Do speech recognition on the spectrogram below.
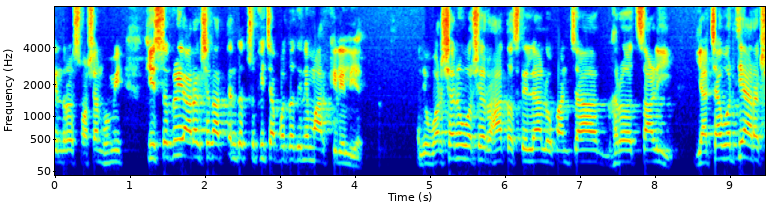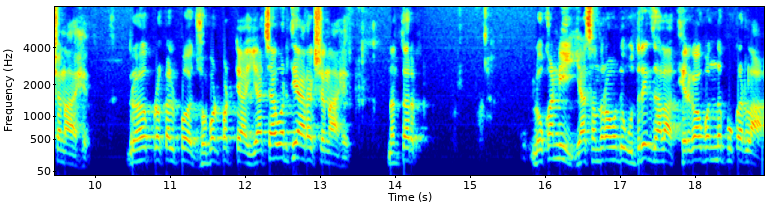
केंद्र स्मशानभूमी ही सगळी आरक्षण अत्यंत चुकीच्या पद्धतीने मार्क केलेली आहेत. म्हणजे वर्षानुवर्ष राहत असलेल्या लोकांच्या घरं चाळी याच्यावरती आरक्षण आहेत ग्रह प्रकल्प झोपडपट्ट्या याच्यावरती आरक्षण आहेत नंतर लोकांनी या संदर्भामध्ये उद्रेक झाला थेरगाव बंद पुकारला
